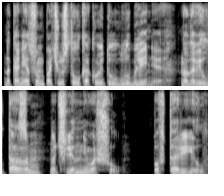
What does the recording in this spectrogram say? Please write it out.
Наконец он почувствовал какое-то углубление. Надавил тазом, но член не вошел. Повторил.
